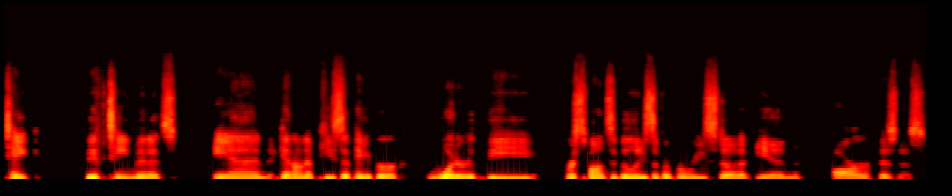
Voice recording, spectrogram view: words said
Take 15 minutes and get on a piece of paper what are the responsibilities of a barista in our business?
